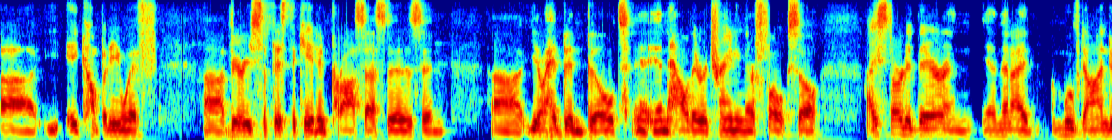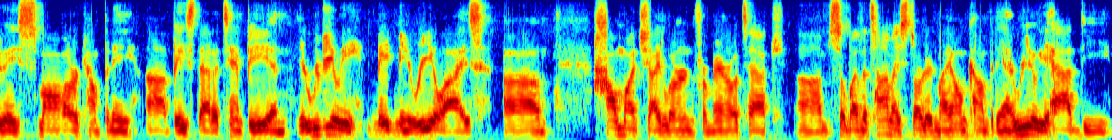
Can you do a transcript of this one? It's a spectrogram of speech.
uh, a company with uh, very sophisticated processes and uh, you know had been built and, and, how they were training their folks. So I started there, and and then I moved on to a smaller company based out of Tempe, and it really made me realize. Um, how much I learned from Aerotek. Um, so by the time I started my own company, I really had the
